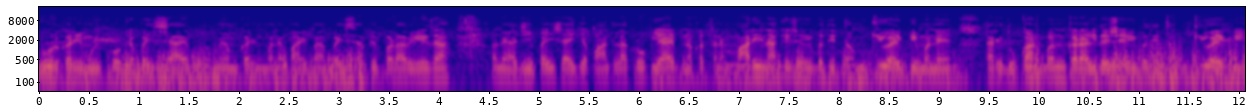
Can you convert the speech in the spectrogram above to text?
મજબૂર કરી મૂક્યો કે પૈસા ગમે એમ કરીને મને મારી પાસે પૈસા બી પડાવી લીધા અને હજી પૈસા આવી કે પાંચ લાખ રૂપિયા આપ નકર તને મારી નાખી છે એવી બધી ધમકીઓ આપી મને. તારી દુકાન બંધ કરાવી દેશે એવી બધી ધમકીઓ આપી.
